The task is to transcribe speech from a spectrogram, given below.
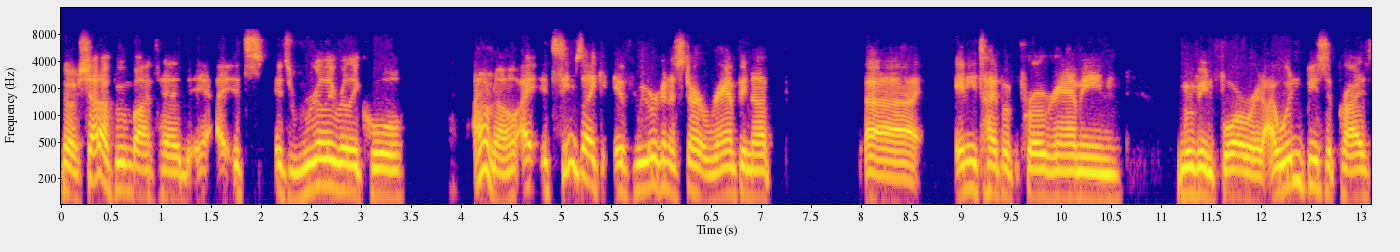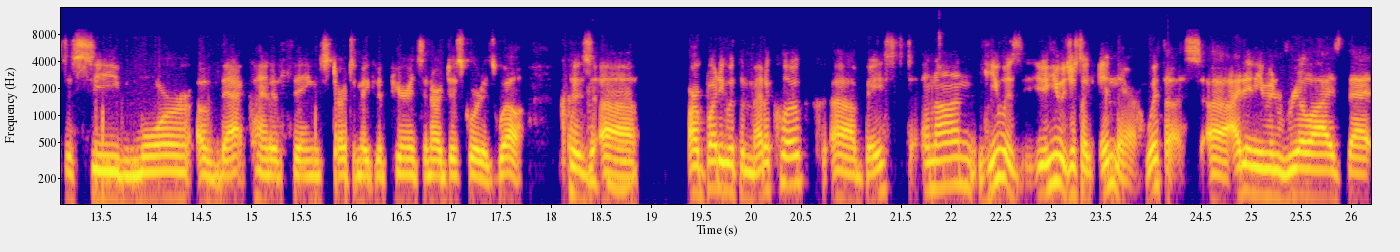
no shout out boombox head. It's it's really really cool. I don't know. I, it seems like if we were going to start ramping up uh, any type of programming moving forward. I wouldn't be surprised to see more of that kind of thing start to make an appearance in our Discord as well. Because mm-hmm. uh, our buddy with the Metacloak, uh, based Anon, he was he was just like in there with us. Uh, I didn't even realize that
